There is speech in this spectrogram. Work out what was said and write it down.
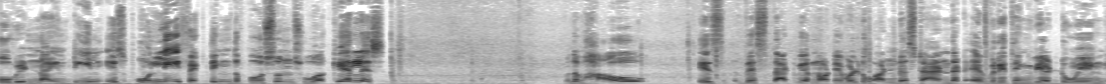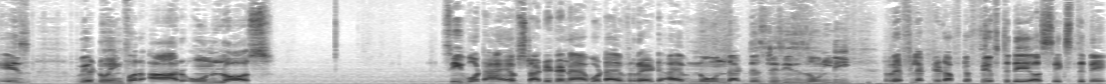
कोविड 19 इज ओनली इफेक्टिंग द पर्सन हु आर केयरलेस मतलब हाउ is this that we are not able to understand that everything we are doing is we are doing for our own loss see what i have studied and I, what i have read i have known that this disease is only reflected after fifth day or sixth day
